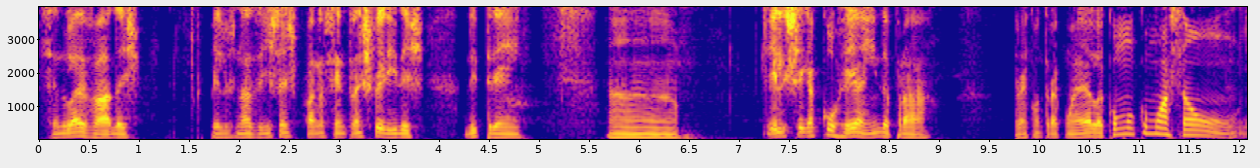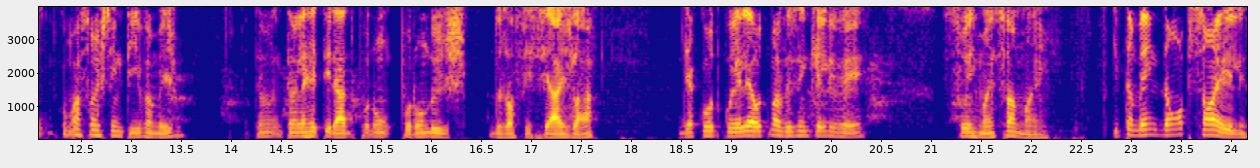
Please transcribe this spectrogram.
sendo levadas pelos nazistas para serem transferidas de trem. Ele chega a correr ainda para para encontrar com ela, como como ação, como ação instintiva mesmo. Então, então ele é retirado por um por um dos dos oficiais lá. De acordo com ele, é a última vez em que ele vê sua irmã e sua mãe e também dão opção a ele.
